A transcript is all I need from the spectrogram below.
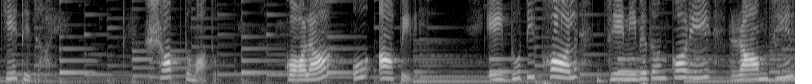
কেটে যায়। সপ্তমত, কলা ও আপেল। এই দুটি ফল যে নিবেদন করে, রামজির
